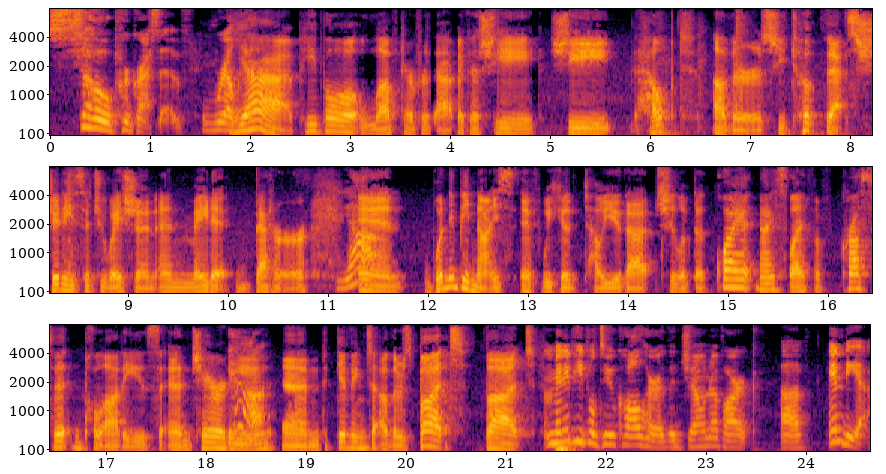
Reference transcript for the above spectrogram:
so progressive. Really. Yeah, people loved her for that because she she helped others. She took that shitty situation and made it better. Yeah. And wouldn't it be nice if we could tell you that she lived a quiet, nice life of CrossFit and Pilates and charity Yeah. and giving to others? But but Many people do call her the Joan of Arc of India,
